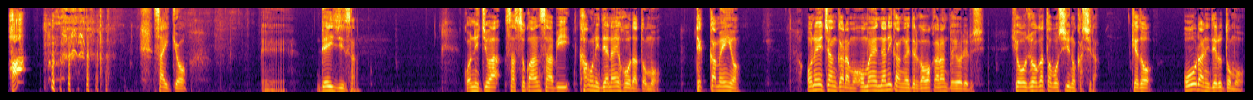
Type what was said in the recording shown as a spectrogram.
は？最強。えー、デイジーさん。こんにちは。早速アンサー B。顔に出ない方だと思う。鉄仮面よ。お姉ちゃんからもお前何考えてるかわからんと言われるし、表情が乏しいのかしら。けど、オーラに出ると思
